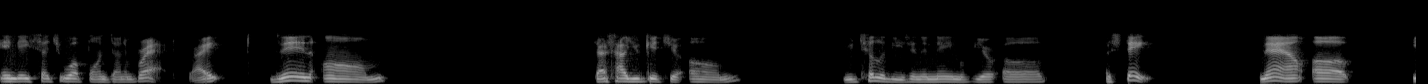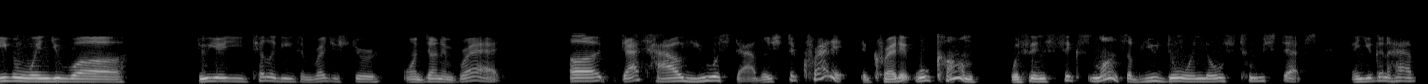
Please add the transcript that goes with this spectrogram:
and they set you up on Dun and Brad, right? Then um, that's how you get your um utilities in the name of your uh estate. Now, uh, even when you uh do your utilities and register on Dun and Brad, uh, that's how you establish the credit. The credit will come within six months of you doing those two steps, and you're gonna have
